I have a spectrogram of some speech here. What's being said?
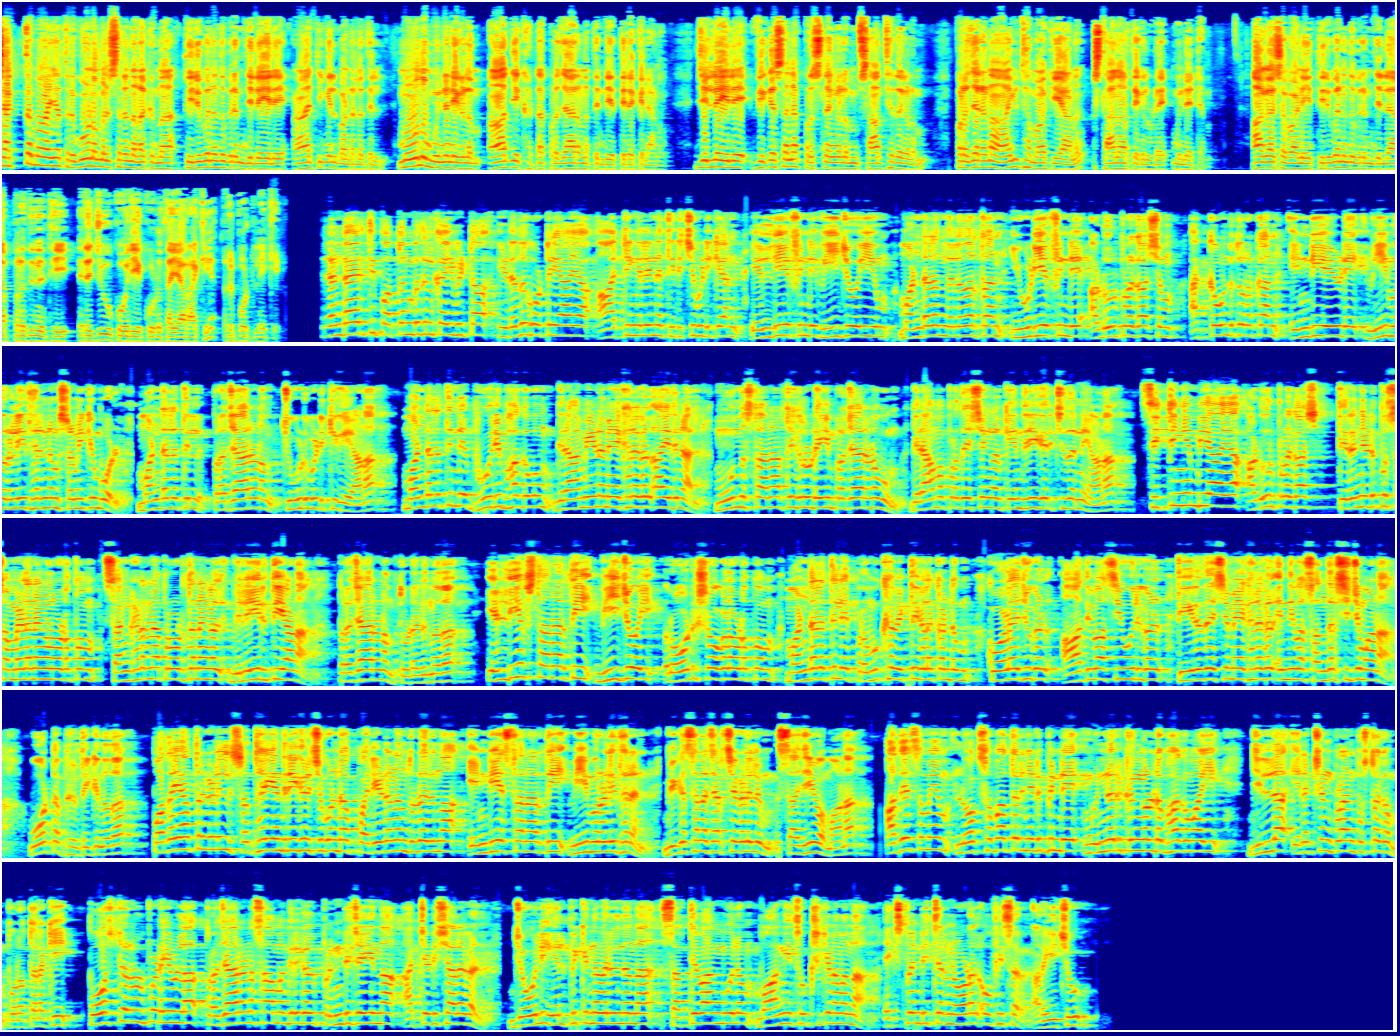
ശക്തമായ ത്രികോണ മത്സരം നടക്കുന്ന തിരുവനന്തപുരം ജില്ലയിലെ ആറ്റിങ്ങൽ മണ്ഡലത്തിൽ മൂന്ന് മുന്നണികളും ആദ്യഘട്ട പ്രചാരണത്തിന്റെ തിരക്കിലാണ്. ജില്ലയിലെ വികസന പ്രശ്നങ്ങളും സാധ്യതകളും പ്രചരണ ആയുധമാക്കിയാണ് സ്ഥാനാർത്ഥികളുടെ മുന്നേറ്റം. ആകാശവാണി തിരുവനന്തപുരം ജില്ലാ പ്രതിനിധി രജു കോലിയക്കോട് തയ്യാറാക്കിയ റിപ്പോർട്ടിലേക്ക്. രണ്ടായിരത്തി പത്തൊൻപതിൽ കൈവിട്ട ഇടതുകോട്ടയായ ആറ്റിങ്ങലിനെ തിരിച്ചുപിടിക്കാൻ എൽ ഡി എഫിന്റെ വി ജോയിയും മണ്ഡലം നിലനിർത്താൻ യു ഡി എഫിന്റെ അടൂർ പ്രകാശും അക്കൗണ്ട് തുറക്കാൻ എൻ ഡി എയുടെ വി മുരളീധരനും ശ്രമിക്കുമ്പോൾ മണ്ഡലത്തിൽ പ്രചാരണം ചൂടുപിടിക്കുകയാണ്. മണ്ഡലത്തിന്റെ ഭൂരിഭാഗവും ഗ്രാമീണ മേഖലകൾ ആയതിനാൽ മൂന്ന് സ്ഥാനാർത്ഥികളുടെയും പ്രചാരണവും ഗ്രാമപ്രദേശങ്ങൾ കേന്ദ്രീകരിച്ചു തന്നെയാണ്. സിറ്റിംഗ് എം പിയായ അടൂർ പ്രകാശ് തിരഞ്ഞെടുപ്പ് സമ്മേളനങ്ങളോടൊപ്പം സംഘടനാ പ്രവർത്തനങ്ങൾ വിലയിരുത്തിയാണ് പ്രചാരണം തുടരുന്നത്. എൽ ഡി എഫ് സ്ഥാനാർത്ഥി വി ജോയ് റോഡ് ഷോകളോടൊപ്പം മണ്ഡലത്തിലെ പ്രമുഖ വ്യക്തികളെ കണ്ടും കോളേജുകൾ ആദിവാസി ഊരുകൾ തീരദേശ മേഖലകൾ എന്നിവ സന്ദർശിച്ചുമാണ് വോട്ട് അഭ്യർത്ഥിക്കുന്നത്. പദയാത്രകളിൽ ശ്രദ്ധ കേന്ദ്രീകരിച്ചുകൊണ്ട് പര്യടനം തുടരുന്ന എൻ ഡി എ സ്ഥാനാർത്ഥി വി മുരളീധരൻ വികസന ചർച്ചകളിലും സജീവമാണ്. അതേസമയം ലോക്സഭാ തെരഞ്ഞെടുപ്പിന്റെ മുന്നൊരുക്കങ്ങളുടെ ഭാഗമായി ജില്ലാ ഇലക്ഷൻ പ്ലാൻ പുസ്തകം പുറത്തിറക്കി. പോസ്റ്റർ ഉൾപ്പെടെയുള്ള പ്രചാരണ സാമഗ്രികൾ പ്രിന്റ് ചെയ്യുന്ന അച്ചടിശാലകൾ ജോലി ഏൽപ്പിക്കുന്നവരിൽ നിന്ന് സത്യവാങ്മൂലം വാങ്ങി സൂക്ഷിക്കണമെന്ന് എക്സ്പെൻഡിച്ചർ നോഡൽ ഓഫീസർ അറിയിച്ചു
